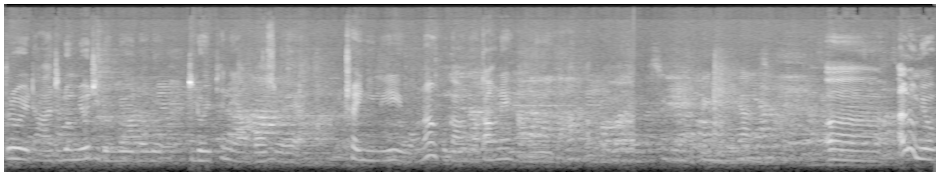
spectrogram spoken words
သူတို့တွေဒါဒီလိုမျိုးဒီလိုမျိုးလုပ်လို့ဒီလိုဖြစ်နေတာပေါ့ဆိုရဲ training လေးတွေပေါ့နော်ကိုကောင်းတော့ကောင်းတဲ့ဟာလေးပါအဲအဲ့လိုမျိုး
